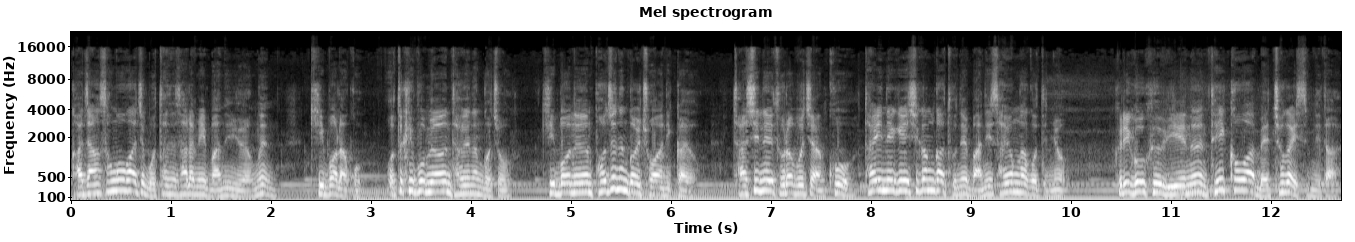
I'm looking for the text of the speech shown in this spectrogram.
가장 성공하지 못하는 사람이 많은 유형은 기버라고. 어떻게 보면 당연한 거죠. 기버는 퍼주는 걸 좋아하니까요. 자신을 돌아보지 않고 타인에게 시간과 돈을 많이 사용하거든요. 그리고 그 위에는 테이커와 매처가 있습니다.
